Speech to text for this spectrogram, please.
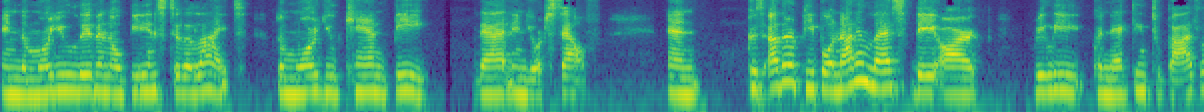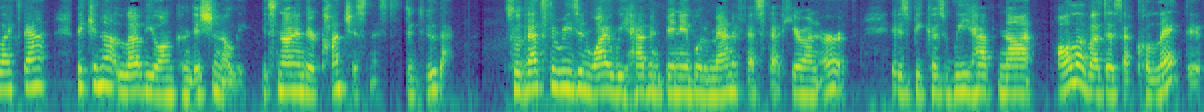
and the more you live in obedience to the light the more you can be that in yourself. And because other people not unless they are really connecting to God like that, they cannot love you unconditionally. It's not in their consciousness to do that. So that's the reason why we haven't been able to manifest that here on earth, is because we have not, all of us as a collective,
